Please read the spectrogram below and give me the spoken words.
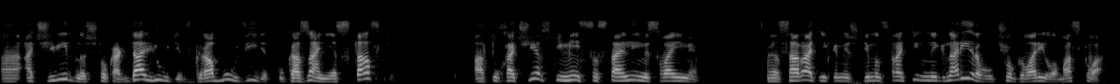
Э, очевидно, что когда люди в гробу видят указание ставки, а Тухачевский вместе с остальными своими Э, соратниками же демонстративно игнорировал, что говорила Москва.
